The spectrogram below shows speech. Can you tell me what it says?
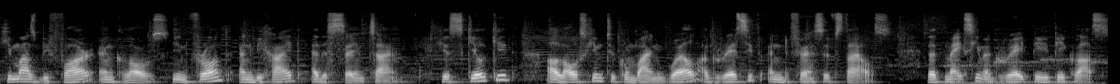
he must be far and close, in front and behind at the same time. His skill kit allows him to combine well aggressive and defensive styles. That makes him a great PvP class,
